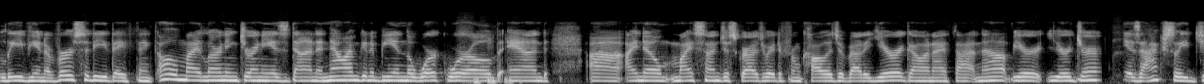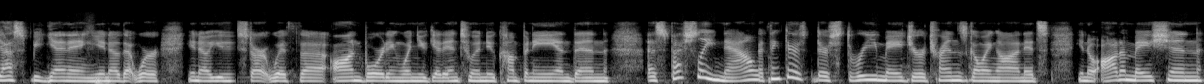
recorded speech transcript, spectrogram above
leave university, they think, oh, my learning journey is done and now I'm going to be in the work world. and uh, I know my son just graduated from college about a year ago and I thought, no, your, your journey is actually just beginning. You know, that we're, you know, you start with uh, onboarding when you get into a new company. And then especially now, I think there's, there's three major trends going on. It's, you know, automation,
